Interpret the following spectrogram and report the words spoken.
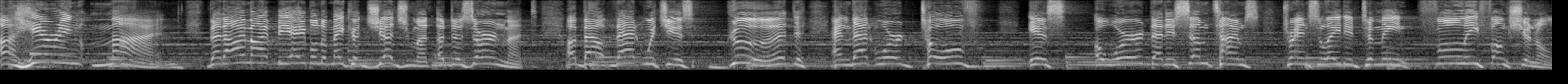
a hearing mind, that I might make a judgment, a discernment about that which is good. And that word tov is a word that is sometimes translated to mean fully functional.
